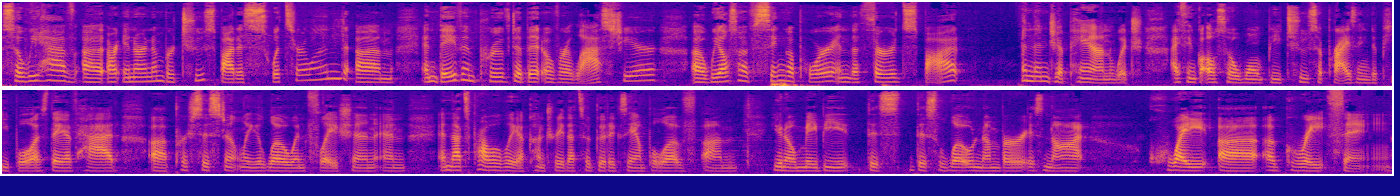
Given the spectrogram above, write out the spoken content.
So we have uh, our in our number two spot is Switzerland, um, and they've improved a bit over last year. Uh, we also have Singapore in the third spot, And then Japan, which I think also won't be too surprising to people as they have had uh, persistently low inflation. And, and that's probably a country that's a good example of, um, you know, maybe this, this low number is not quite uh, a great thing.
